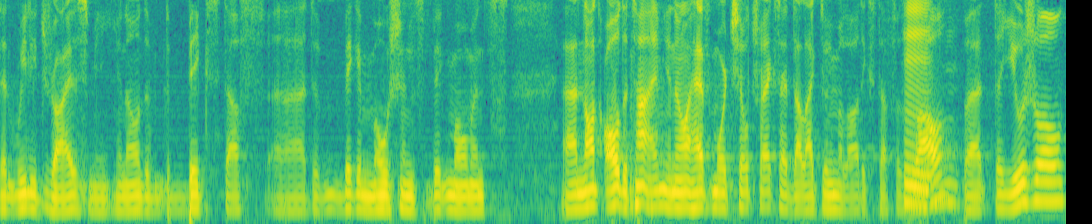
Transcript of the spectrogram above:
that really drives me. You know, the the big stuff, uh, the big emotions, big moments. Uh, not all the time. You know, I have more chill tracks. I, like doing melodic stuff as Hmm. well. But the usual,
